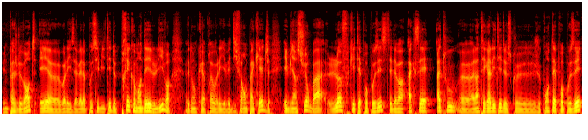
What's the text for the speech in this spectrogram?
une, page de vente et voilà ils avaient la possibilité de précommander le livre. donc après voilà il y avait différents packages et bien sûr bah l'offre qui était proposée c'était d'avoir accès à tout, à l'intégralité de ce que je comptais proposer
